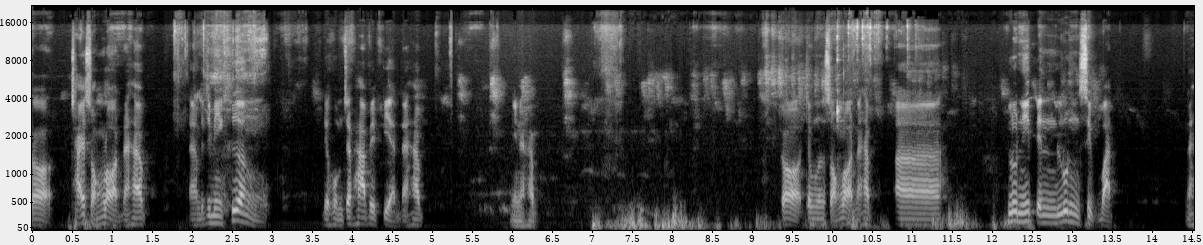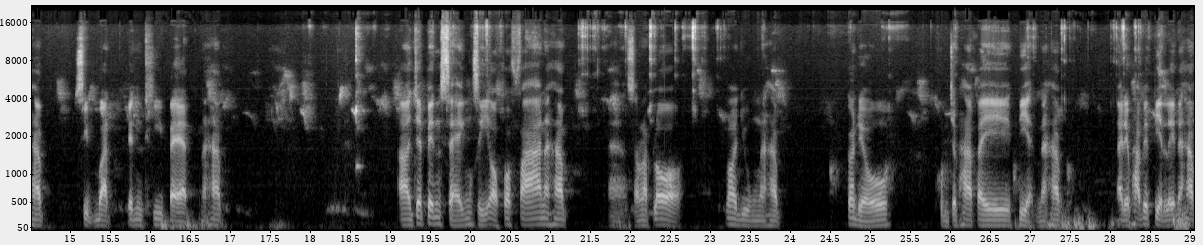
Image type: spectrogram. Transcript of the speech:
ก็ใช้สองหลอดนะครับ อ่ามันจะมีเครื่อง เดี๋ยวผมจะพาไปเปลี่ยนนะครับ นี่นะครับ ก็จำนวนสองหลอดนะครับ รุ่นนี้เป็นรุ่นสิบวัตต์นะครับสิบวัตต์เป็น T8 นะครับจะเป็นแสงสีออกฟ้านะครับสำหรับล่อล่อยุงนะครับ ก็เดี๋ยวผมจะพาไปเปลี่ยนนะครับเดี๋ยวพาไปเปลี่ยนเลยนะครับ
